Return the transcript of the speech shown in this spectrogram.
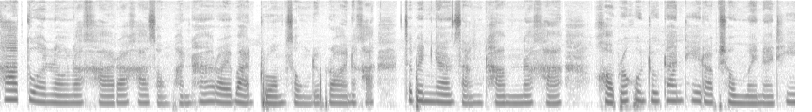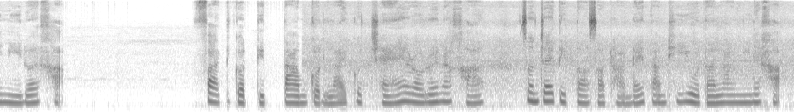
ค่า ตัวน้องนะคะ ราคา 2,500 บาทรวมส่งเรียบร้อยนะคะ จะเป็นงานสั่งทำนะคะ ขอบพระคุณทุกท่านที่รับชมไว้ณที่นี้ด้วยค่ะ ฝากกดติดตามกดไลค์กดแชร์ให้เราด้วยนะคะ สนใจติดต่อสอบถามได้ตามที่อยู่ด้านล่างนี้เลยค่ะ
